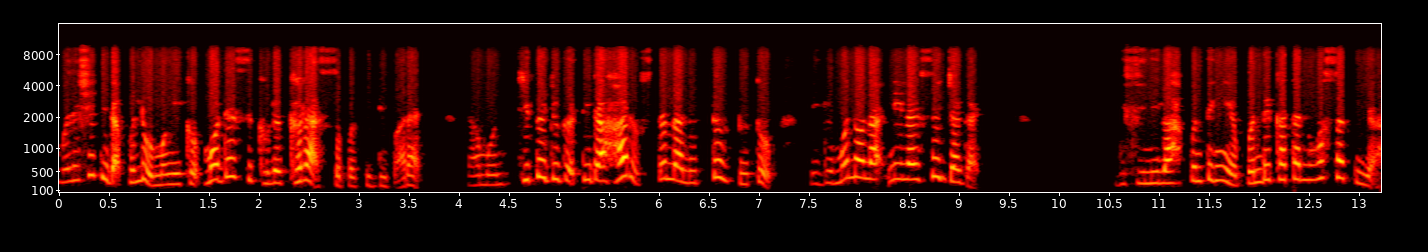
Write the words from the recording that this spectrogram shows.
Malaysia tidak perlu mengikut model sekular keras seperti di barat. Namun, kita juga tidak harus terlalu tertutup hingga menolak nilai sejagat. Di sinilah pentingnya pendekatan wasatiyah,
